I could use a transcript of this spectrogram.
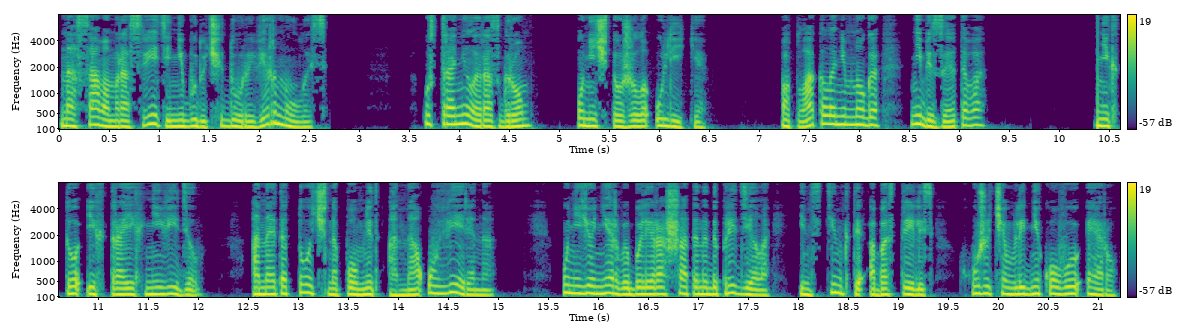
на самом рассвете, не будучи дурой, вернулась. Устранила разгром, уничтожила улики. Поплакала немного, не без этого. Никто их троих не видел. Она это точно помнит, она уверена. У нее нервы были расшатаны до предела, инстинкты обострились, хуже, чем в ледниковую эру.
